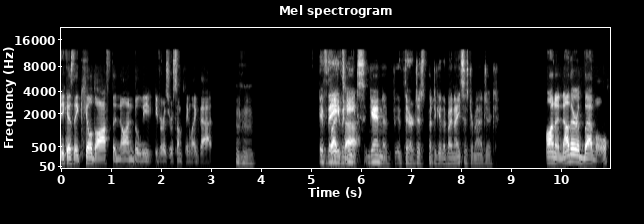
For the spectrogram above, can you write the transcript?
because they killed off the non-believers or something like that. hmm if they But, even uh, eat again if, they're just put together by night sister magic On another level,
